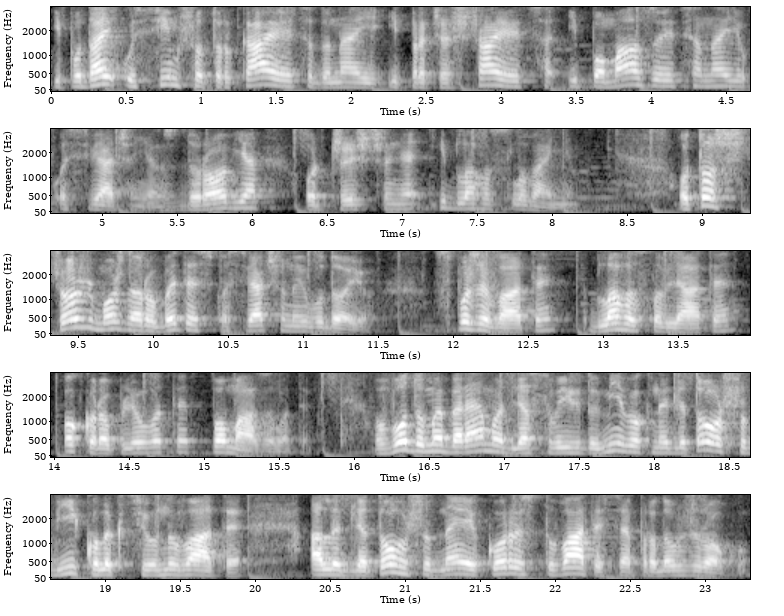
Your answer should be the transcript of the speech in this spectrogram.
і подай усім, що торкаються до неї, і причащаються, і помазуються нею освячення, здоров'я, очищення і благословення. Отож, що ж можна робити з освяченою водою? Споживати, благословляти, окроплювати, помазувати. Воду ми беремо для своїх домівок не для того, щоб її колекціонувати, але для того, щоб нею користуватися продовж року.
